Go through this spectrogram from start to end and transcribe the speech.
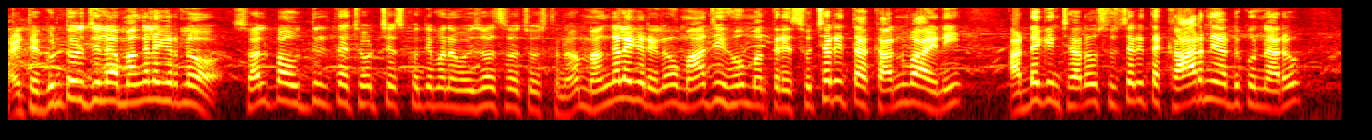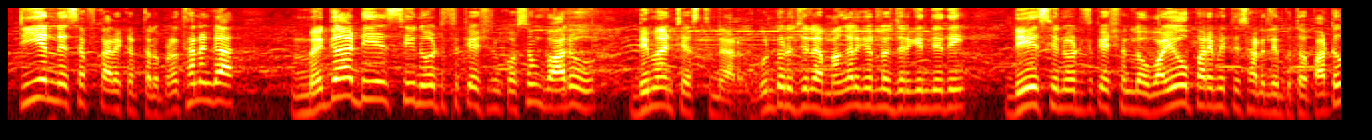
రైట్ గుంటూరు జిల్లా మంగళగిరిలో స్వల్ప ఉద్రిక్త చోటు చేసుకుంది మనం విజువల్స్లో చూస్తున్నాం. మంగళగిరిలో మాజీ హోంమంత్రి సుచరిత కన్వాయ్ని అడ్డగించారు. సుచరిత కార్ని అడ్డుకున్నారు టీఎన్ఎస్ఎఫ్ కార్యకర్తలు. ప్రధానంగా మెగా డిఎస్సి నోటిఫికేషన్ కోసం వారు డిమాండ్ చేస్తున్నారు. గుంటూరు జిల్లా మంగళగిరిలో జరిగింది ఇది. డిఎస్సి నోటిఫికేషన్లో వయో పరిమితి సడలింపుతో పాటు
